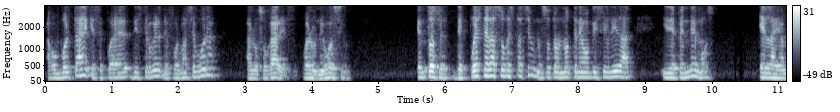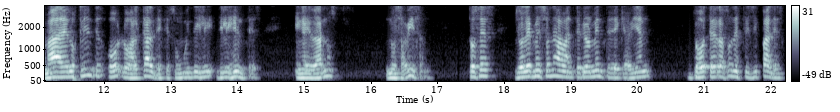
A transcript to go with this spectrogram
a un voltaje que se puede distribuir de forma segura a los hogares o a los negocios. Entonces, después de la subestación, nosotros no tenemos visibilidad y dependemos en la llamada de los clientes o los alcaldes, que son muy diligentes en ayudarnos, nos avisan. Entonces, yo les mencionaba anteriormente de que habían dos o tres razones principales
